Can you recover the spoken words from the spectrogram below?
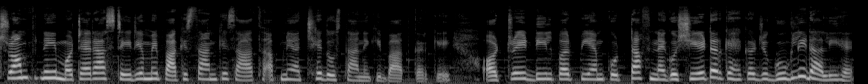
Trump ने मोटेरा स्टेडियम में पाकिस्तान के साथ अपने अच्छे दोस्ताने की बात करके और ट्रेड डील पर पीएम को टफ नेगोशिएटर कहकर जो गूगली डाली है,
